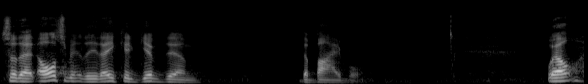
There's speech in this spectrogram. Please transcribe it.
So that ultimately they could give them the Bible. Well,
